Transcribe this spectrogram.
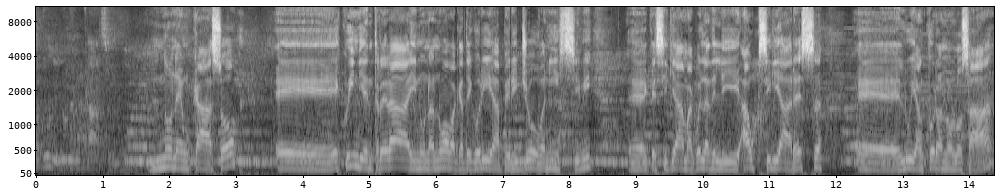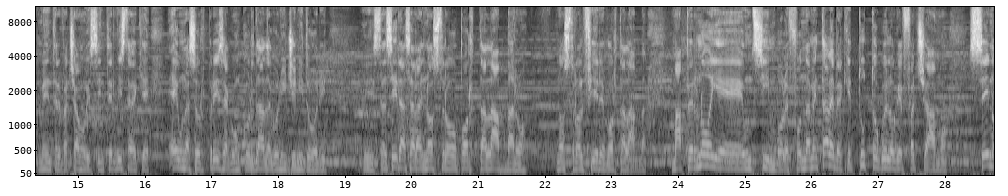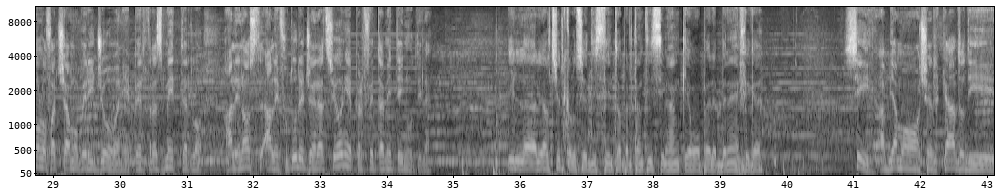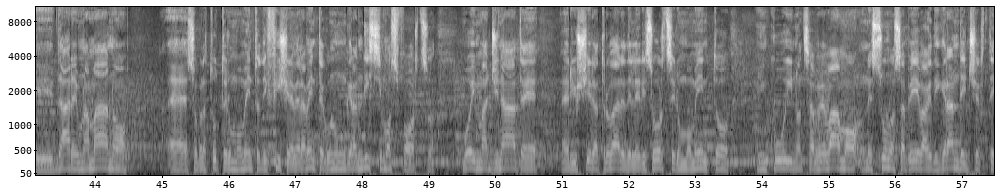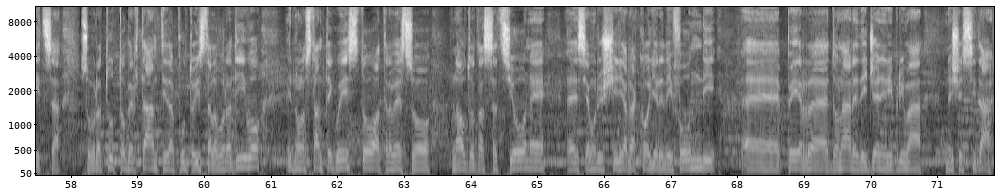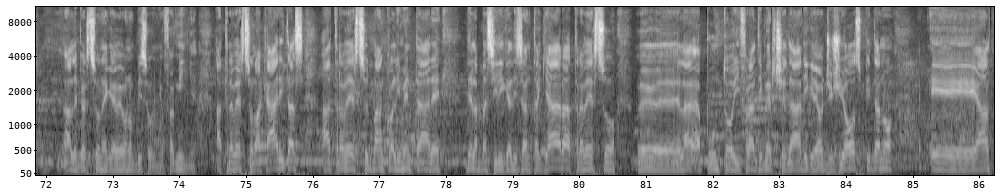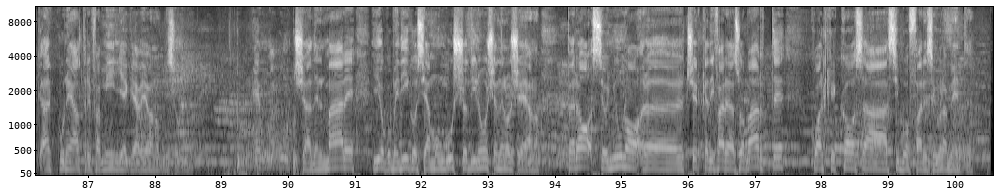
non è un caso e, quindi entrerà in una nuova categoria per i giovanissimi eh, che si chiama quella degli auxiliares eh, lui ancora non lo sa mentre facciamo questa intervista perché è una sorpresa concordata con i genitori. Quindi stasera sarà il nostro portalabaro nostro alfiere porta labba, ma per noi è un simbolo, è fondamentale perché tutto quello che facciamo, se non lo facciamo per i giovani e per trasmetterlo alle, nostre, alle future generazioni è perfettamente inutile. Il Real Circolo si è distinto per tantissime anche opere benefiche? Sì, abbiamo cercato di dare una mano eh, soprattutto in un momento difficile, veramente con un grandissimo sforzo. Voi immaginate riuscire a trovare delle risorse in un momento in cui non sapevamo, nessuno sapeva di grande incertezza, soprattutto per tanti dal punto di vista lavorativo. E nonostante questo attraverso l'autotassazione eh, siamo riusciti a raccogliere dei fondi eh, per donare dei generi prima necessità alle persone che avevano bisogno, famiglie, attraverso la Caritas, attraverso il banco alimentare della Basilica di Santa Chiara, attraverso eh, la, appunto i frati mercedari che oggi ci ospitano e al alcune altre famiglie che avevano bisogno. È una goccia nel mare, io come dico siamo un guscio di noce nell'oceano, però se ognuno eh, cerca di fare la sua parte qualche cosa si può fare sicuramente.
